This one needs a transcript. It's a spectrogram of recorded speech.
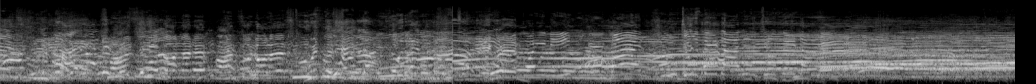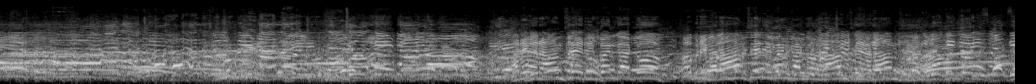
पाँच सौ डॉलर है पाँच सौ डॉलर कोई नहीं जूते डालो जूते डालो जूते डालो जूते डालो अरे आराम से रिबन काटो। अब आराम से आराम से आराम से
